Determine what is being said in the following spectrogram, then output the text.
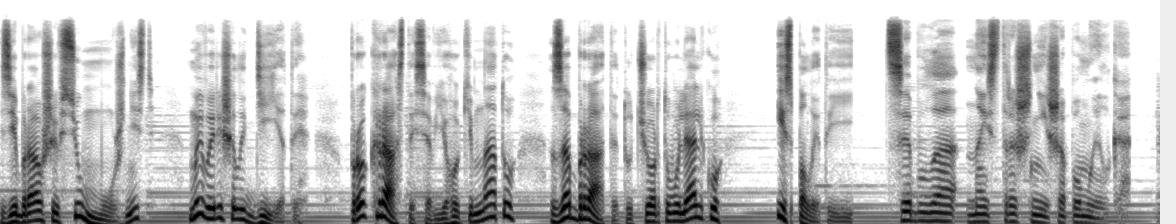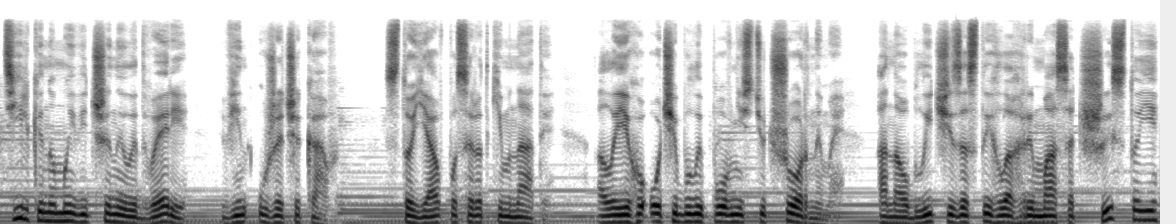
зібравши всю мужність, ми вирішили діяти, прокрастися в його кімнату, забрати ту чортову ляльку і спалити її. Це була найстрашніша помилка. Тільки но ми відчинили двері, він уже чекав. Стояв посеред кімнати, але його очі були повністю чорними, а на обличчі застигла гримаса чистої,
